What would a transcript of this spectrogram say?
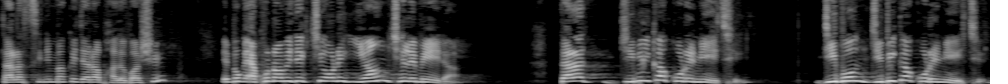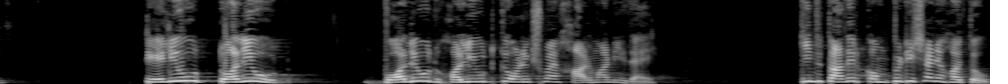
তারা সিনেমাকে যারা ভালোবাসে, এবং এখন আমি দেখছি অনেক ইয়াং ছেলে মেয়েরা, তারা জীবিকা করে নিয়েছে, জীবন জীবিকা করে নিয়েছে। টেলিউড, টলিউড বলিউড, হলিউডকে অনেক সময় হার মানিয়ে দেয়। কিন্তু তাদের কম্পিটিশানে হয়তো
